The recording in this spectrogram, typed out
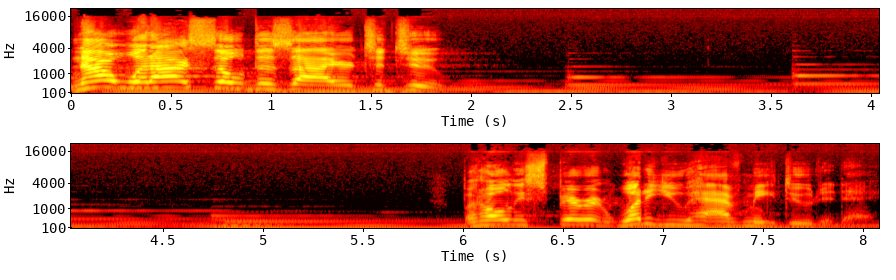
not what I so desire to do, But, Holy Spirit, what do you have me do today?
